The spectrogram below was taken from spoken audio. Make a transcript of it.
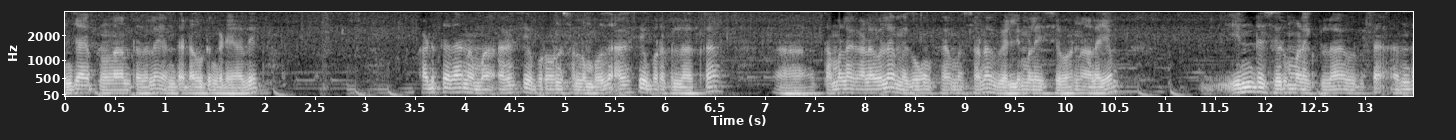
என்ஜாய் பண்ணலான்றதில் எந்த டவுட்டும் கிடையாது. அடுத்ததாக நம்ம அகசியபுரம்னு சொல்லும்போது அகசியபுரத்தில் இருக்க தமிழக அளவில் மிகவும் ஃபேமஸான வெள்ளிமலை சிவன் ஆலயம். இந்த சிறுமலைக்குள்ளே இருக்க அந்த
